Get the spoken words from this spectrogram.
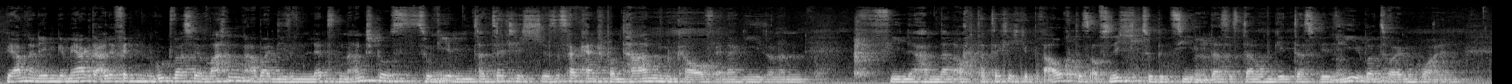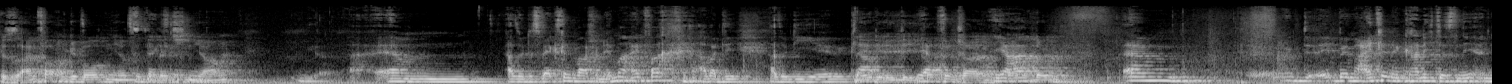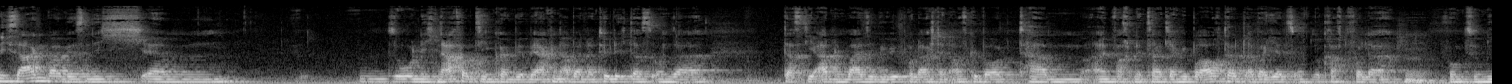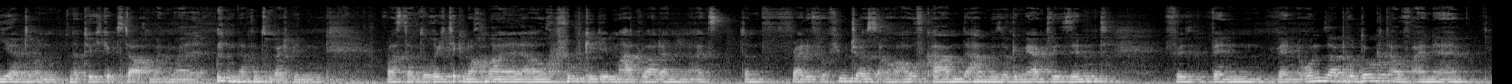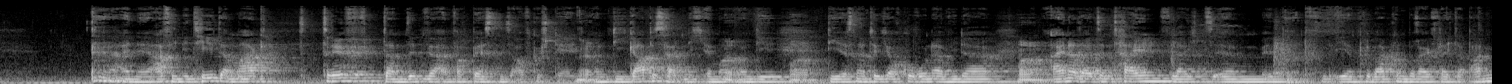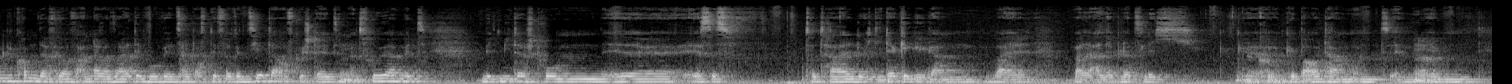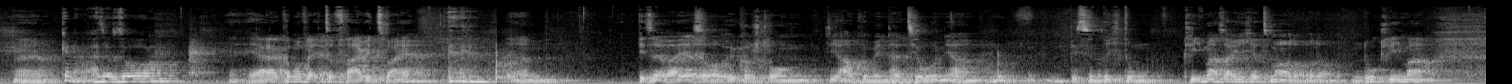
wir haben dann eben gemerkt, alle finden gut, was wir machen, aber diesen letzten Anstoß zu geben, mhm. tatsächlich, es ist halt kein spontanen Kaufenergie, sondern viele haben dann auch tatsächlich gebraucht, das auf sich zu beziehen, ja. dass es darum geht, dass wir ja. sie überzeugen wollen. Ist es einfacher geworden jetzt in den letzten Jahren? Ähm, also das Wechseln war schon immer einfach, aber die, also die, klar, die, die, die ja, Kopfentscheidung. Ja, ähm, im Einzelnen kann ich das nicht sagen, weil wir es nicht ähm, so nicht nachvollziehen können. Wir merken aber natürlich, dass unser dass die Art und Weise, wie wir Polarstein aufgebaut haben, einfach eine Zeit lang gebraucht hat, aber jetzt umso kraftvoller hm. funktioniert. Und natürlich gibt es da auch manchmal, hatten zum Beispiel, was dann so richtig nochmal auch Schub gegeben hat, war dann, als dann Friday for Futures auch aufkam, da haben wir so gemerkt, wir sind, für, wenn, wenn unser Produkt auf eine, eine Affinität am Markt trifft, dann sind wir einfach bestens aufgestellt. Ja. Und die gab es halt nicht immer. Ja. Und die, ja. die ist natürlich auch Corona wieder einerseits in Teilen vielleicht ähm, im, eher im Privatkundenbereich vielleicht abhanden gekommen, dafür auf anderer Seite, wo wir jetzt halt auch differenzierter aufgestellt sind als früher mit, mit Mieterstrom, äh, ist es total durch die Decke gegangen, weil, weil alle plötzlich äh, gebaut haben und im, im, genau, also so ja, kommen wir vielleicht zur Frage 2. Ähm, bisher war ja so Ökostrom die Argumentation ja ein bisschen Richtung Klima, sage ich jetzt mal, oder, oder nur Klima.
